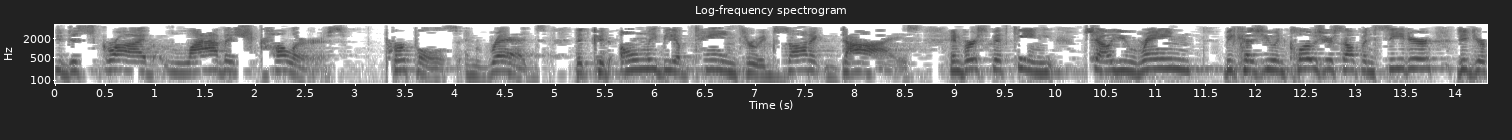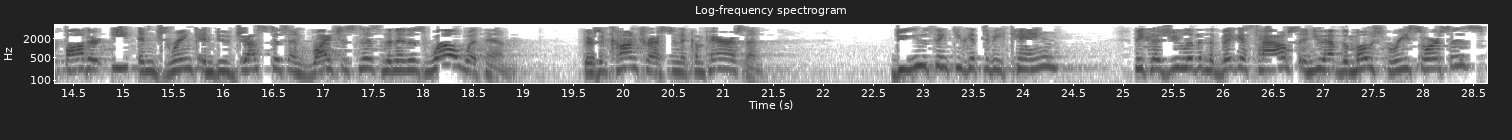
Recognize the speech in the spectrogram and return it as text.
to describe lavish colors purples and reds that could only be obtained through exotic dyes. In verse 15, shall you reign because you enclose yourself in cedar? Did your father eat and drink and do justice and righteousness? Then it is well with him. There's a contrast and a comparison. Do you think you get to be king because you live in the biggest house and you have the most resources?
